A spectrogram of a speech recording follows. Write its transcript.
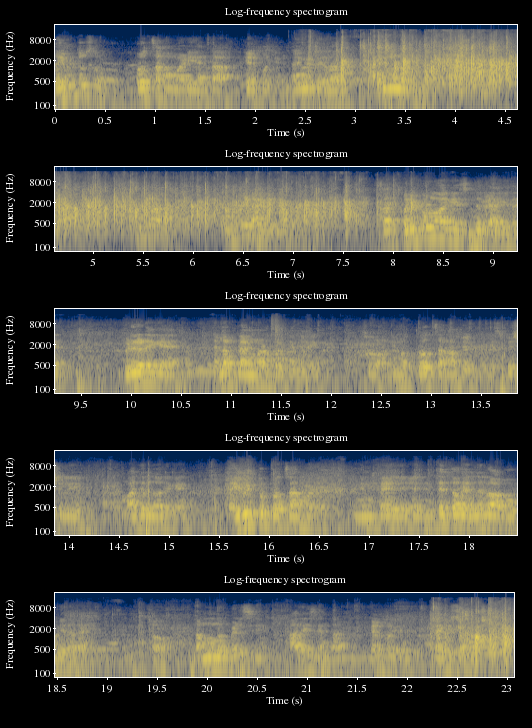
ದಯವಿಟ್ಟು ಸೊ ಪ್ರೋತ್ಸಾಹ ಮಾಡಿ ಅಂತ ಕೇಳ್ಕೊತೀನಿ ದಯವಿಟ್ಟು ಎಲ್ಲರೂ ಸಿನಿಮಾ ಕಂಪ್ಲೀಟ್ ಸರ್ ಪರಿಪೂರ್ಣವಾಗಿ ಸಿದ್ಧತೆ ಆಗಿದೆ. ಬಿಡುಗಡೆಗೆ ಎಲ್ಲ ಪ್ಲ್ಯಾನ್ ಮಾಡ್ಕೊಳ್ತಿದ್ದೀವಿ. ಸೊ ನಿಮ್ಮ ಪ್ರೋತ್ಸಾಹ ಬೇಕು ಎಸ್ಪೆಷಲಿ ಮಾಧ್ಯಮದವರಿಗೆ. ದಯವಿಟ್ಟು ಪ್ರೋತ್ಸಾಹ ಮಾಡಿ. ನಿಮ್ಮ ಕೈ ಎಂತೆಂಥವ್ರು ಎಲ್ಲೆಲ್ಲೋ ಆಗೋಗ್ಬಿಟ್ಟಿದ್ದಾರೆ. ಸೊ ನಮ್ಮನ್ನು ಬೆಳೆಸಿ ಆರೈಸಿ ಅಂತ ಕೇಳ್ಕೊಳ್ತೀನಿ ಥ್ಯಾಂಕ್ ಯು ಸೊ ಮಚ್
